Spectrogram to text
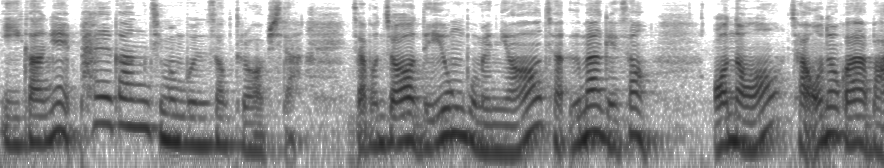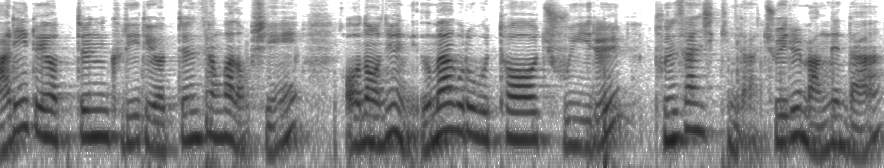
2강의 8강 지문 분석 들어갑시다. 자, 먼저 내용 보면요. 자, 음악에서 언어, 자, 언어가 말이 되었든 글이 되었든 상관없이 언어는 음악으로부터 주의를 분산시킨다. 주의를 막는다.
